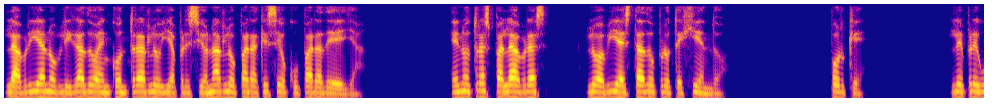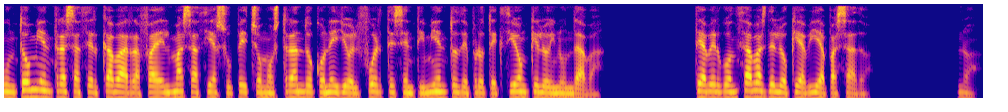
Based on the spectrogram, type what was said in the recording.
la habrían obligado a encontrarlo y a presionarlo para que se ocupara de ella. En otras palabras, lo había estado protegiendo. ¿Por qué? Le preguntó mientras acercaba a Rafael más hacia su pecho mostrando con ello el fuerte sentimiento de protección que lo inundaba. ¿Te avergonzabas de lo que había pasado? No.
